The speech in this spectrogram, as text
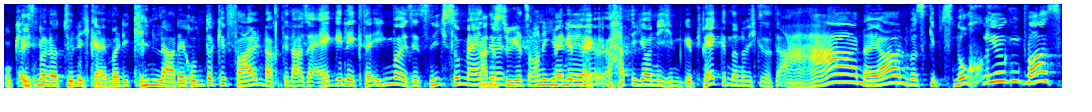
Okay. Ist mir natürlich gleich mal die Kinnlade runtergefallen, dachte, na, also eingelegter Ingwer ist jetzt nicht so meine. Hattest du jetzt auch nicht im meine, Gepäck? Hatte ich auch nicht im Gepäck. Und dann habe ich gesagt, aha, naja, und was gibt's noch irgendwas?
